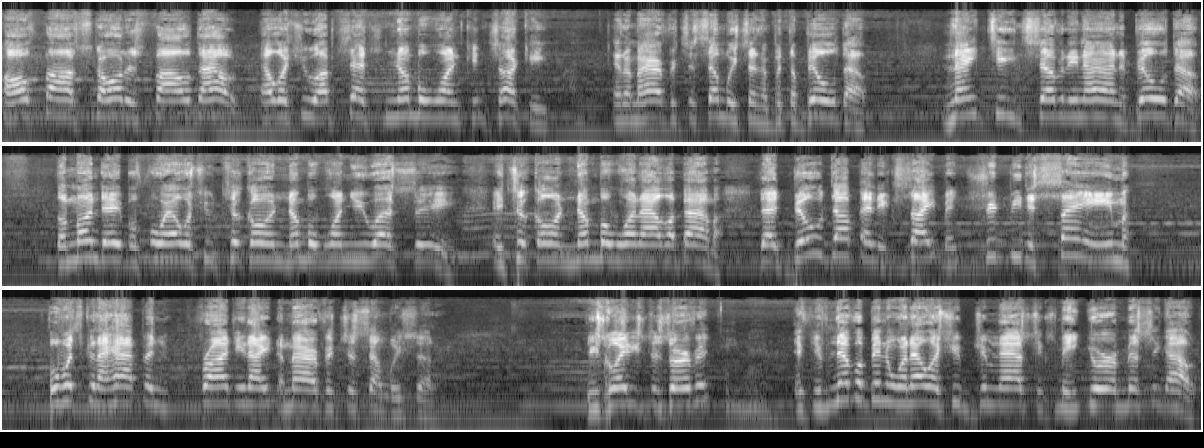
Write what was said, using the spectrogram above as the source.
All five starters fouled out. LSU upsets number one Kentucky in a Maravich Assembly Center, but the build-up. 1979, the build-up. The Monday before LSU took on number one USC. It took on number one Alabama. That build-up and excitement should be the same for what's going to happen Friday night in the Maravich Assembly Center. These ladies deserve it. If you've never been to an LSU gymnastics meet, you're missing out.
